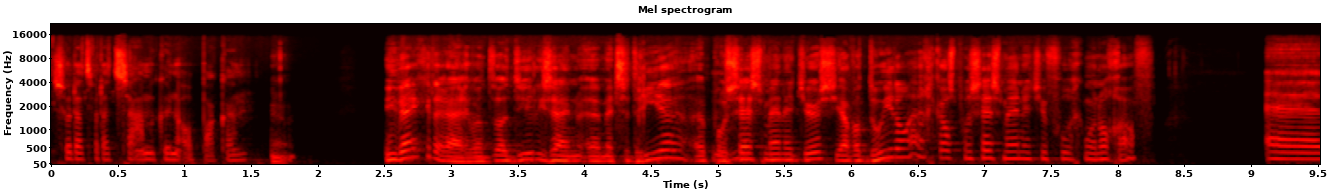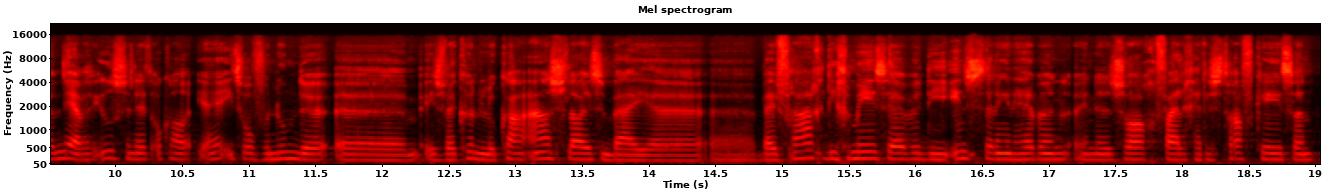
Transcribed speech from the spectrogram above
zodat we dat samen kunnen oppakken. Ja. Wie werken er eigenlijk? Want jullie zijn uh, met z'n drieën uh, procesmanagers. Ja, wat doe je dan eigenlijk als procesmanager? Vroeg ik me nog af. Uh, nou ja, wat Ilse net ook al ja, iets over noemde, uh, is wij kunnen lokaal aansluiten bij, uh, bij vragen die gemeenten hebben, die instellingen hebben in de zorg, veiligheid en strafketen.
